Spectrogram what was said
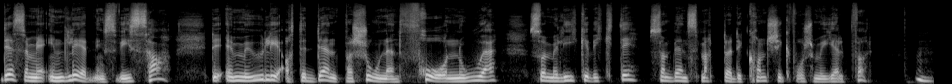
det som jeg innledningsvis sa, det er mulig at den personen får noe som er like viktig som den smerta de kanskje ikke får så mye hjelp for. Mm.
